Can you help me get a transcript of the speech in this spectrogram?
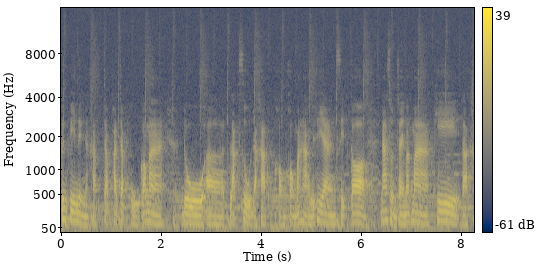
ขึ้นปีหนึ่งอะครับจับพัดจับผูก็มาดูหลักสูตรอะครับของของมหาวิทยาลัยรังสิตก็น่าสนใจมากๆ ที่สาข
